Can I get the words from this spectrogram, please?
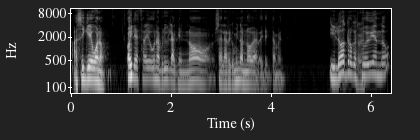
Así que bueno, hoy les traigo una película que no, o sea, la recomiendo no ver directamente. Y lo otro que Está estuve viendo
